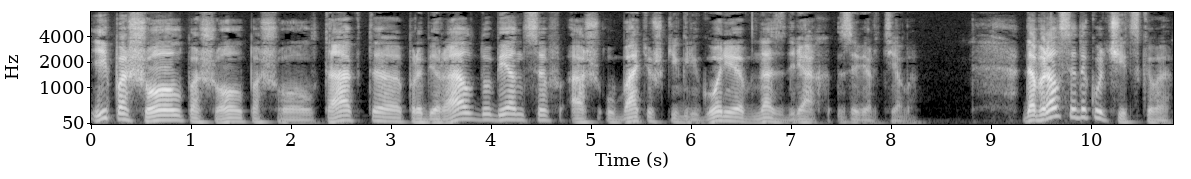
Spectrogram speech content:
И пошел, пошел, пошел. Так-то пробирал Дубенцев, аж у батюшки Григория в ноздрях завертело добрался до Кульчицкого.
